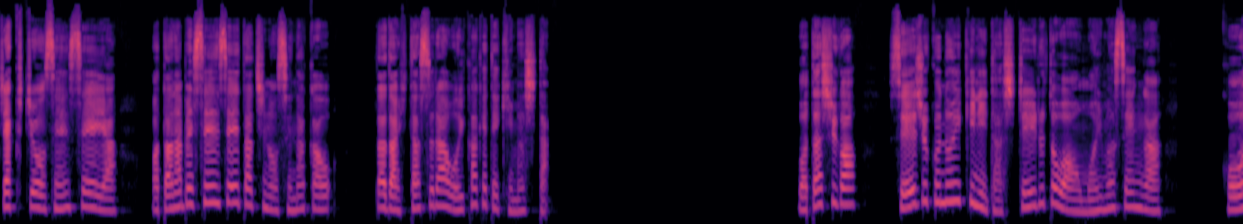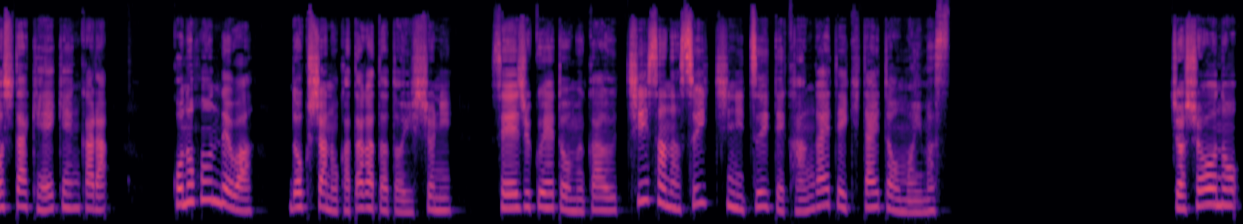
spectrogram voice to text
寂聴先生や渡辺先生たちの背中をただひたすら追いかけてきました私が成熟の域に達しているとは思いませんがこうした経験からこの本では読者の方々と一緒に成熟へと向かう小さなスイッチについて考えていきたいと思います。序章の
